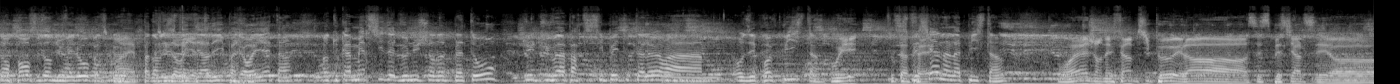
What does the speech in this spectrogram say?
Non, pas en faisant du vélo, parce que Ouais, pas dans les oreillettes. interdit, pas d'oreillettes. hein. En tout cas, merci d'être venu sur notre plateau. Tu, tu vas participer tout à l'heure à- aux épreuves pistes. Oui, tout à fait. Spécial, hein, la piste. Hein. Ouais, j'en ai fait un petit peu et là, c'est spécial. C'est euh,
